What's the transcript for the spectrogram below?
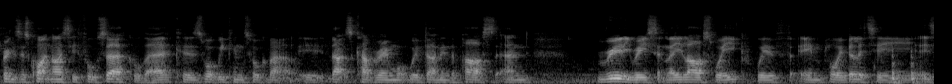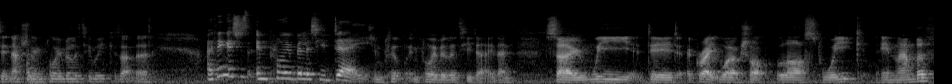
brings us quite nicely full circle there, because what we can talk about that's covering what we've done in the past and really recently, last week, with employability. Is it National Employability Week? Is that the I think it's just Employability Day. employability Day, then. So we did a great workshop last week in Lambeth,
